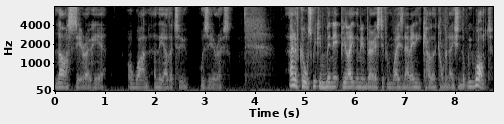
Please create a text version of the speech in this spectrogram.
last 0 here a 1 and the other two were zeros. And of course, we can manipulate them in various different ways and have any color combination that we want.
